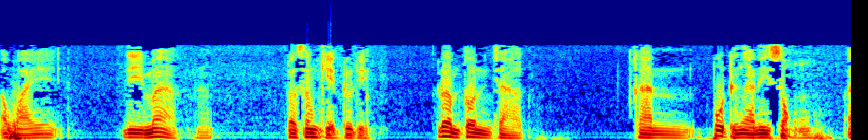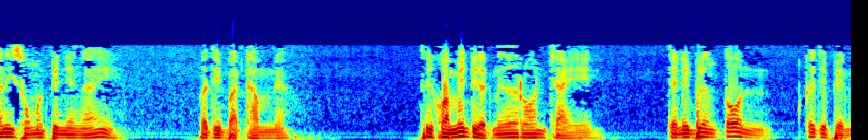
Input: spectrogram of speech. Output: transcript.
เอาไว้ดีมากนะเราสังเกตดูดิ เริ่มต้นจากการพูดถึงอานิสงส์อานิสงส์มันเป็นยังไง ปฏิบัติธรรมเนี่ยคือความไม่เดือดเนื้อร้อนใจ แต่ในเบื้องต้นก็จะเป็น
